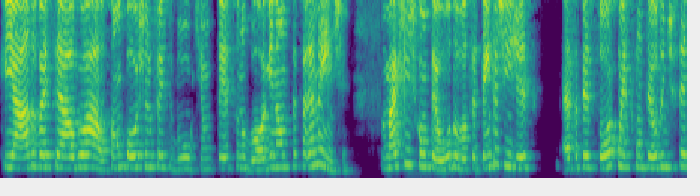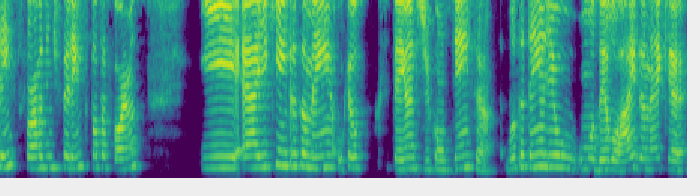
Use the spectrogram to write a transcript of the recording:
criado vai ser algo, ah, só um post no Facebook, um texto no blog, não necessariamente. No marketing de conteúdo, você tenta atingir esse, essa pessoa com esse conteúdo em diferentes formas, em diferentes plataformas, e é aí que entra também o que eu citei antes de consciência. Você tem ali o, o modelo AIDA, né, que é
